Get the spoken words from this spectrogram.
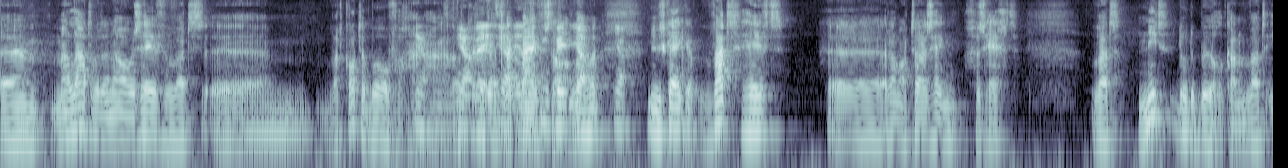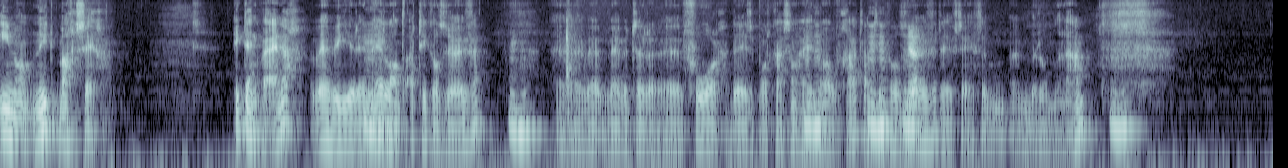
Um, maar laten we er nou eens even wat, uh, wat korter boven gaan ja, hangen. Dat, ja, dat, dat ja, ja, mij verstand. Ja, ja, ja. Nu eens kijken, wat heeft uh, gezegd wat niet door de beugel kan, wat iemand niet mag zeggen? Ik denk weinig. We hebben hier in Mhm. Nederland artikel 7. Mhm. Eh, we, we hebben het er eh, voor deze podcast nog even Mhm. over gehad. Artikel Mhm, ja. 7, dat heeft, heeft een, een beroemde naam.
